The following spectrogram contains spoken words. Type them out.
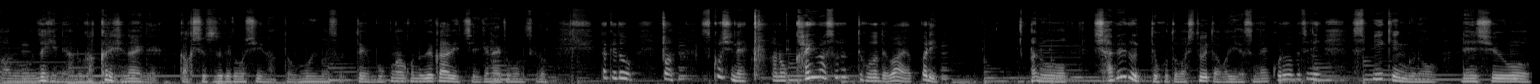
あのぜひねあのがっかりしないで学習続けてほしいなと思います。って僕がこの上からで言っちゃいけないと思うんですけど。だけど、まあ、少しねあの会話するってことではやっぱりあの喋るってことはしといた方がいいですね。これは別にスピーキングの練習を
